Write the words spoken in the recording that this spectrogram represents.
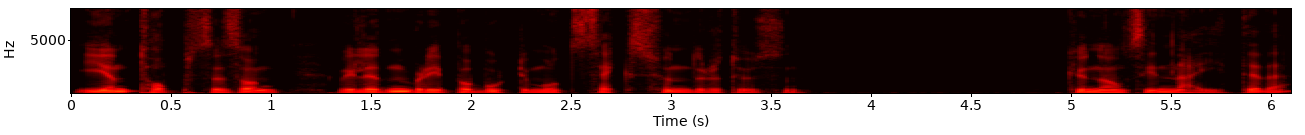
I en toppsesong ville den bli på bortimot 600 000. Kunne han si nei til det?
